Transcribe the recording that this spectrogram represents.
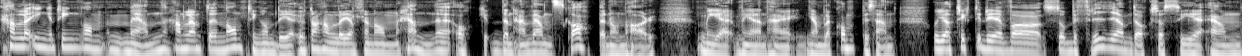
handlar ingenting om män, handlar inte någonting om det, utan handlar egentligen om henne och den här vänskapen hon har med, med den här gamla kompisen. Och Jag tyckte det var så befriande också att se en,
